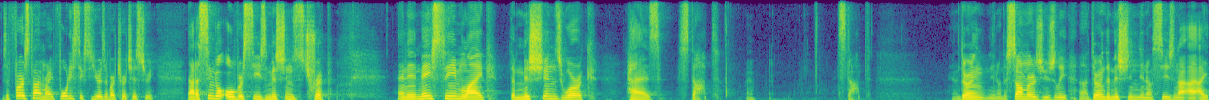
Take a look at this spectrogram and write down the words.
It's the first time, right? 46 years of our church history. Not a single overseas missions trip. And it may seem like the missions work has stopped. It stopped. And during you know, the summers, usually uh, during the mission you know, season, I, I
